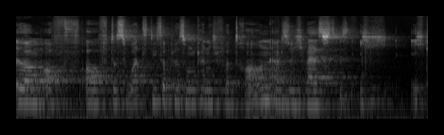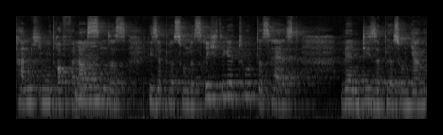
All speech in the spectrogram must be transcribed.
ähm, auf, auf das Wort dieser Person kann ich vertrauen. Also ich weiß, ich, ich kann mich irgendwie darauf verlassen, dass diese Person das Richtige tut. Das heißt, wenn diese Person Young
